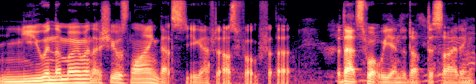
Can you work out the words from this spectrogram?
knew in the moment that she was lying. That's you have to ask Fog for that. But that's what we ended up deciding.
